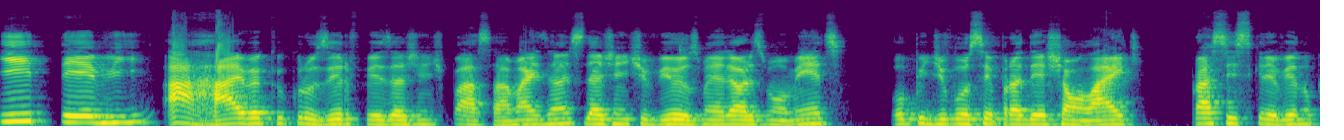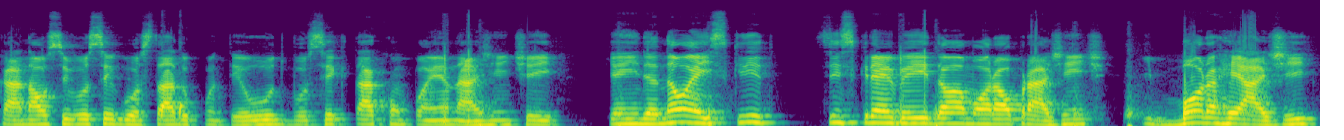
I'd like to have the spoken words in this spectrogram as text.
e teve a raiva que o Cruzeiro fez a gente passar. Mas antes da gente ver os melhores momentos, vou pedir você para deixar um like, para se inscrever no canal se você gostar do conteúdo, você que está acompanhando a gente aí que ainda não é inscrito se inscreve aí, dá uma moral pra gente e bora reagir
